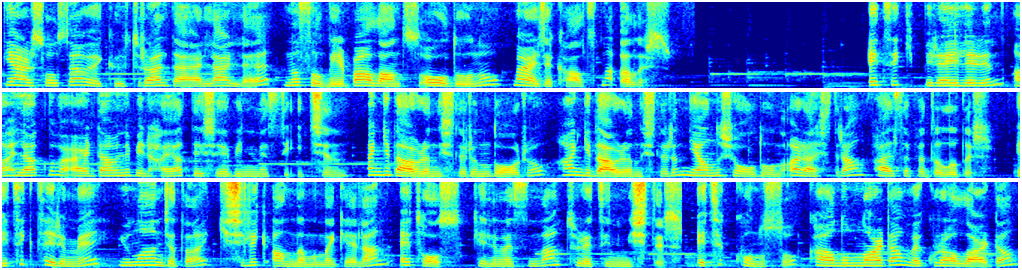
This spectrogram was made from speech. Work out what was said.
diğer sosyal ve kültürel değerlerle nasıl bir bağlantısı olduğunu mercek altına alır. Etik, bireylerin ahlaklı ve erdemli bir hayat yaşayabilmesi için hangi davranışların doğru, hangi davranışların yanlış olduğunu araştıran felsefe dalıdır. Etik terimi Yunanca'da kişilik anlamına gelen etos kelimesinden türetilmiştir. Etik konusu kanunlardan ve kurallardan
